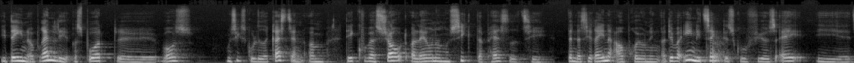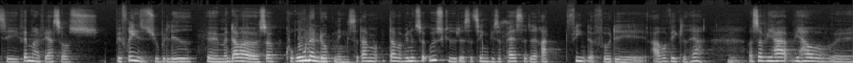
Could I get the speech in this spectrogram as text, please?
ideen oprindeligt og spurgte øh, vores musikskoleleder Christian, om det ikke kunne være sjovt at lave noget musik, der passede til den der sireneafprøvning. Og det var egentlig tænkt, det skulle fyres af i, øh, til 75 års befrielsesjubilæet. Øh, men der var jo så coronalukning, så der, der var vi nødt til at udskyde det, så tænkte vi, så passede det ret fint at få det afviklet her. Mm. Og så vi har, vi har jo øh,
